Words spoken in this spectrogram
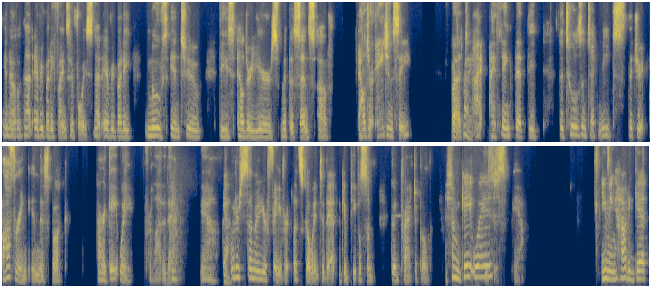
You know, not everybody finds their voice. Not everybody moves into these elder years with a sense of elder agency. But right. I, I think that the the tools and techniques that you're offering in this book are a gateway for a lot of that. Yeah. Yeah. What are some of your favorite? Let's go into that and give people some good practical some gateways. Pieces. Yeah. You mean how to get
